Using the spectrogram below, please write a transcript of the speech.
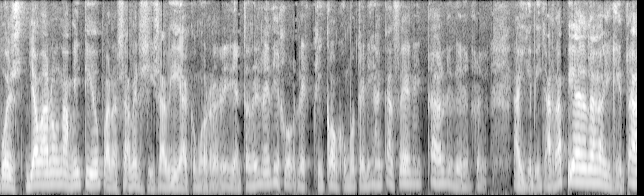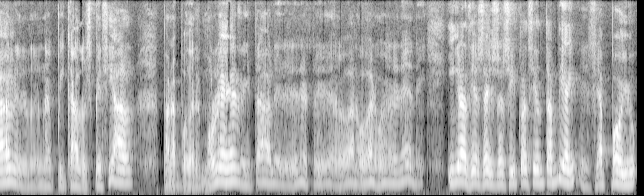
pues llamaron a mi tío para saber si sabía cómo y entonces le dijo, le explicó cómo tenían que hacer y tal, y le dijo, hay que picar la piedra y qué tal, un picado especial para poder moler y tal, bueno, bueno, y gracias a esa situación también, ese apoyo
